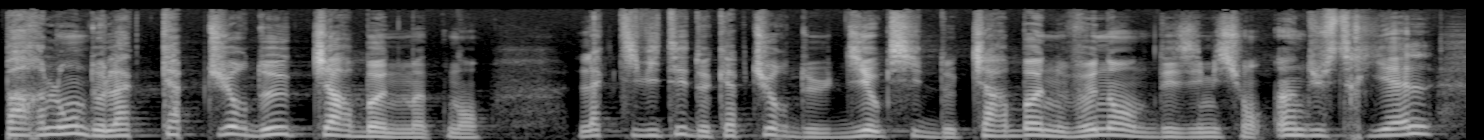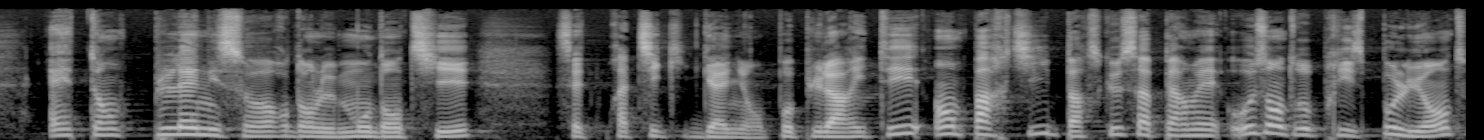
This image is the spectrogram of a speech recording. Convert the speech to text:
Parlons de la capture de carbone maintenant. L'activité de capture du dioxyde de carbone venant des émissions industrielles est en plein essor dans le monde entier. Cette pratique gagne en popularité en partie parce que ça permet aux entreprises polluantes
